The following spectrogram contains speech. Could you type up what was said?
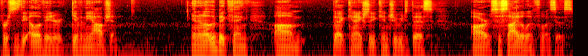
versus the elevator given the option? And another big thing um, that can actually contribute to this are societal influences.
